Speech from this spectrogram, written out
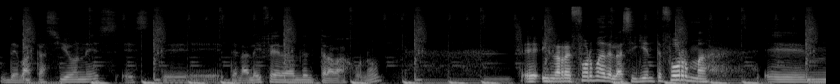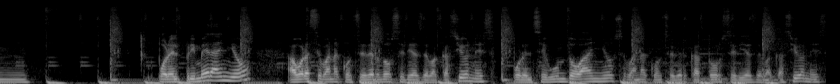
de vacaciones este, de la Ley Federal del Trabajo. ¿no? Eh, y la reforma de la siguiente forma. Em, por el primer año, ahora se van a conceder 12 días de vacaciones. Por el segundo año se van a conceder 14 días de vacaciones.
